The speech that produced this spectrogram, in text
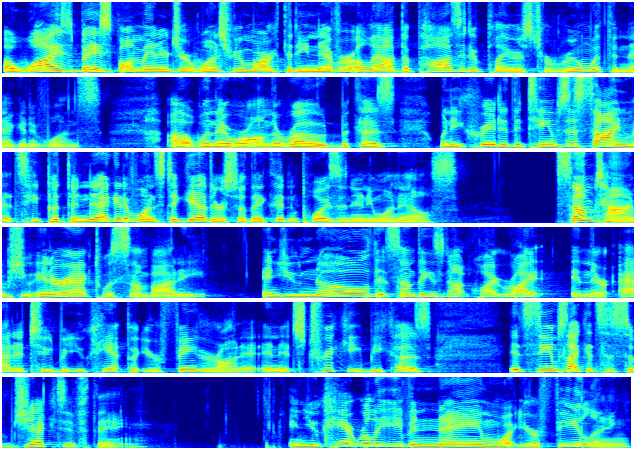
A wise baseball manager once remarked that he never allowed the positive players to room with the negative ones uh, when they were on the road because when he created the team's assignments, he put the negative ones together so they couldn't poison anyone else. Sometimes you interact with somebody and you know that something's not quite right in their attitude, but you can't put your finger on it. And it's tricky because it seems like it's a subjective thing. And you can't really even name what you're feeling,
